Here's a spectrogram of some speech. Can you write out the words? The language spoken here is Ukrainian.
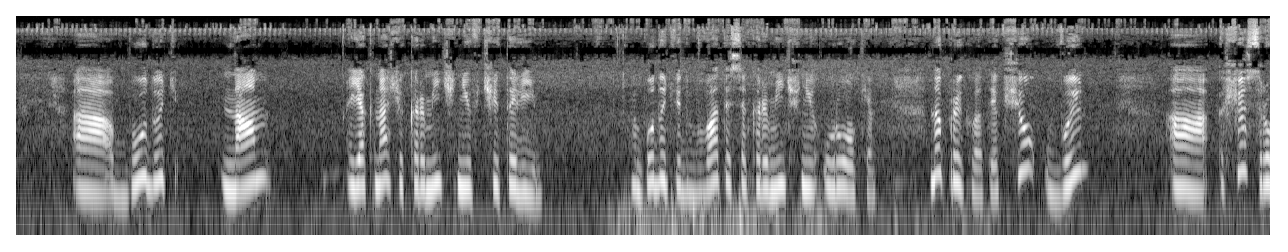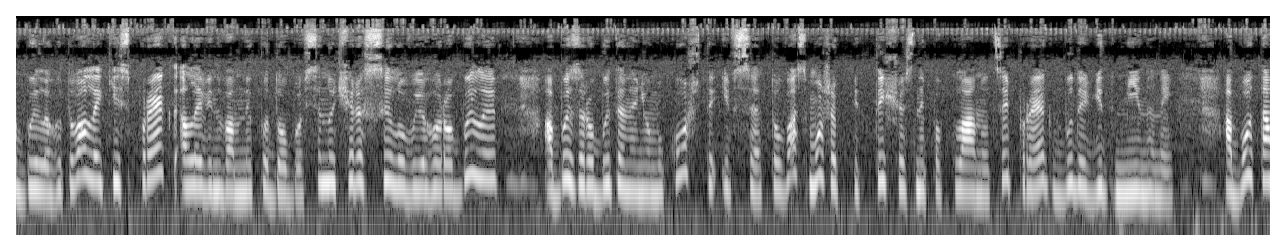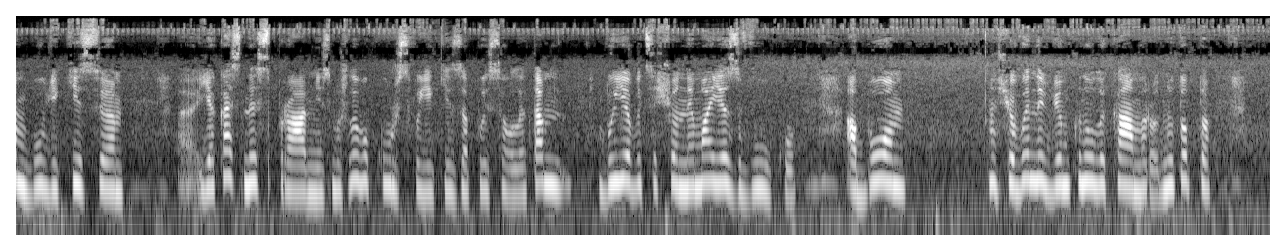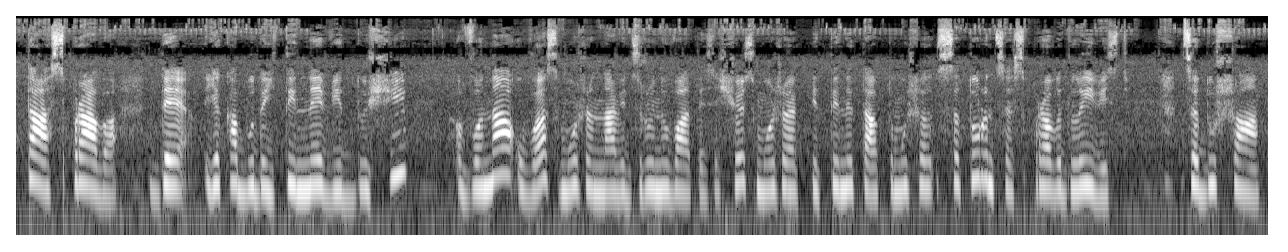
будуть нам, як наші кармічні вчителі, будуть відбуватися кармічні уроки. Наприклад, якщо ви а, щось робили, готували якийсь проект, але він вам не подобався. Ну через силу ви його робили, аби заробити на ньому кошти і все, то у вас може піти щось не по плану. Цей проект буде відмінений, або там був якийсь. Якась несправність, можливо, курс ви якийсь записували. Там виявиться, що немає звуку, або що ви не ввімкнули камеру. Ну тобто та справа, де яка буде йти не від душі, вона у вас може навіть зруйнуватися. Щось може піти не так, тому що Сатурн це справедливість, це душа,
